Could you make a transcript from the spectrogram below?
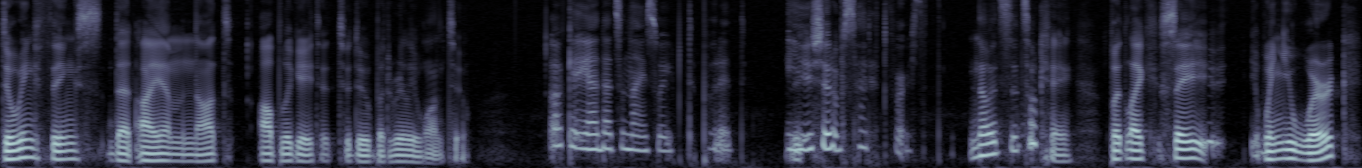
doing things that i am not obligated to do but really want to. Okay, yeah, that's a nice way to put it. You should have said it first. no it's it's okay. But like say when you work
